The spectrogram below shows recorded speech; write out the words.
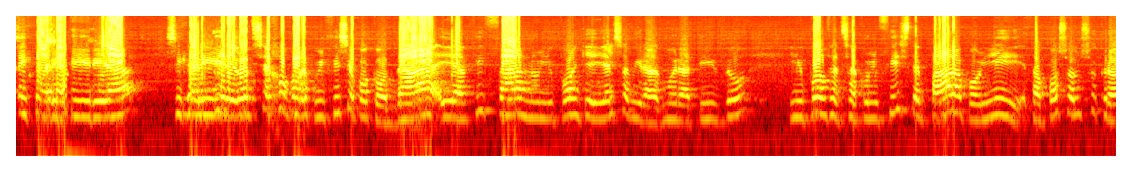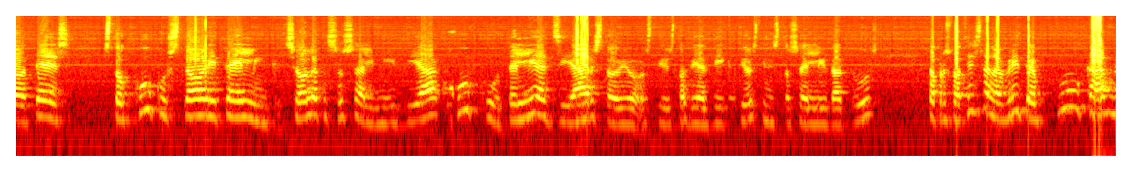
Συγχαρητήρια. Συγχαρητήρια, εγώ τις έχω παρακολουθήσει από κοντά. Η Ανθή Θάνου λοιπόν και η Έλσα Μυρα- Μουρατίδου. Λοιπόν, θα τις ακολουθήσετε πάρα πολύ. Θα πω σε όλους τους ακροατές στο Cuckoo Storytelling σε όλα τα social media, cuckoo.gr στο, στη- στο διαδίκτυο, στην ιστοσελίδα τους θα προσπαθήσετε να βρείτε πού κάνουν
